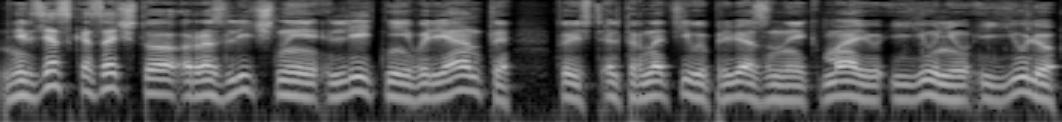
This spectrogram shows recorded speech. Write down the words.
Нельзя сказать, что различные летние варианты, то есть альтернативы, привязанные к маю, июню, июлю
